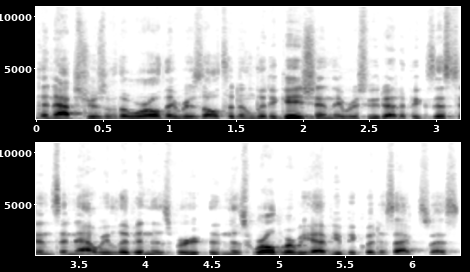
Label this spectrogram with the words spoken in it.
the Napsters of the world, they resulted in litigation, they were sued out of existence, and now we live in this, in this world where we have ubiquitous access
